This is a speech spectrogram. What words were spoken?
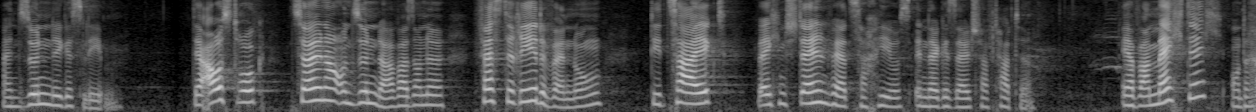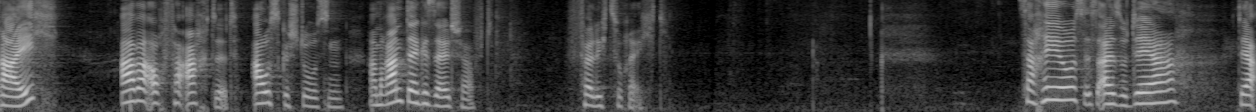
ein sündiges Leben. Der Ausdruck Zöllner und Sünder war so eine feste Redewendung, die zeigt, welchen Stellenwert Zachäus in der Gesellschaft hatte. Er war mächtig und reich, aber auch verachtet, ausgestoßen, am Rand der Gesellschaft. Völlig zu Recht. Zachäus ist also der, der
